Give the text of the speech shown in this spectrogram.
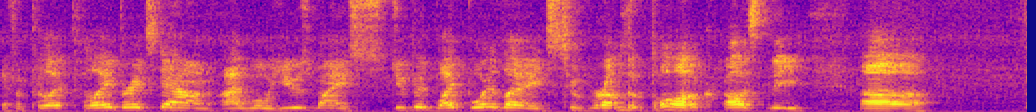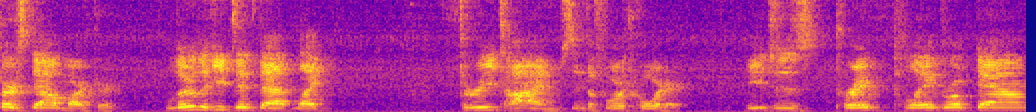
if a play, breaks down, I will use my stupid white boy legs to run the ball across the uh, first down marker. Literally, he did that like three times in the fourth quarter. He just play, play broke down.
